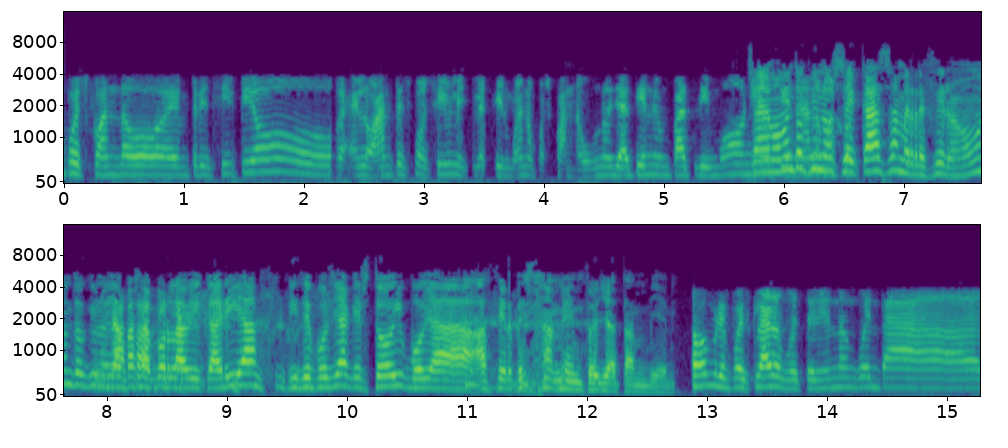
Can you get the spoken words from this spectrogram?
pues cuando en principio lo antes posible, es decir, bueno, pues cuando uno ya tiene un patrimonio. O sea, en el momento que uno se casa, me refiero, en el momento que uno ya pasa por la vicaría, dice, pues ya que estoy, voy a hacer testamento ya también. Hombre, pues claro, pues teniendo en cuenta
